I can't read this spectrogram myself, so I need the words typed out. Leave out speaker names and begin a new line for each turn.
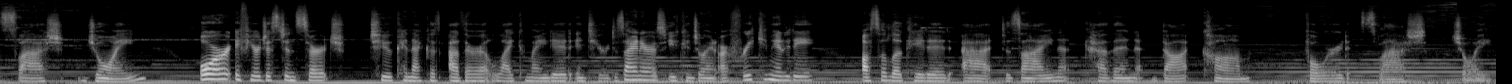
slash join. Or if you're just in search to connect with other like minded interior designers, you can join our free community, also located at designcoven.com forward slash join.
